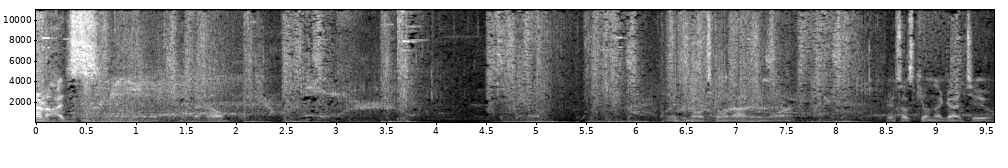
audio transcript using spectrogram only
don't know. I just what the hell. I don't even know what's going on anymore. Guess I was killing that guy too.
